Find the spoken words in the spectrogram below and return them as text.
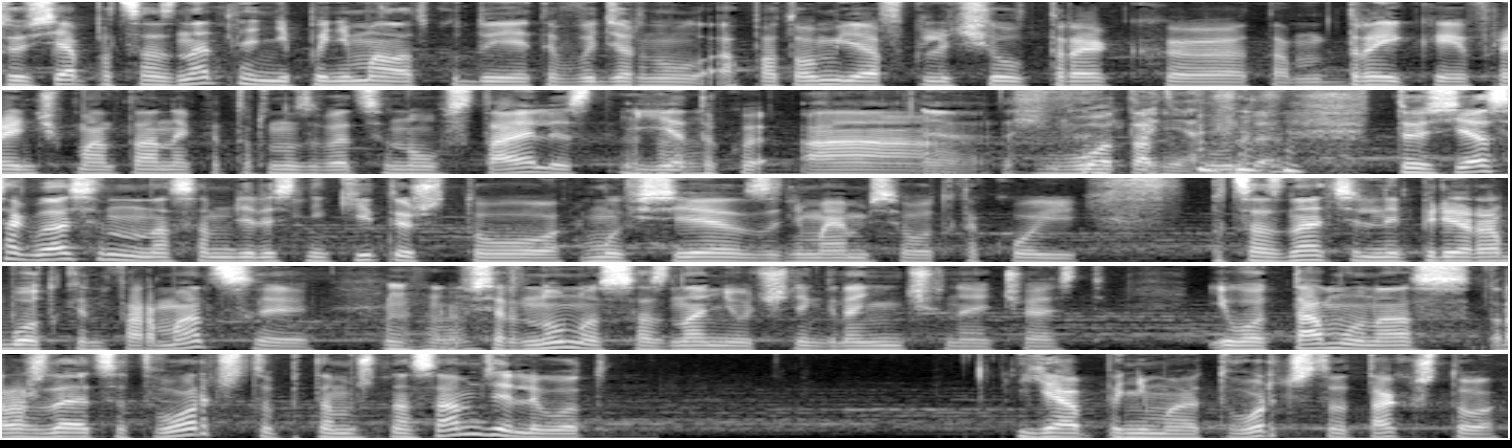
То есть я подсознательно не понимал, откуда я это выдернул, а потом я включил трек э, там Дрейка и Френч Монтана, который называется No Stylist, uh-huh. и я такой, а, yeah. вот откуда. То есть я согласен, на самом деле, с Никитой, что мы все занимаемся вот такой подсознательной переработкой информации, uh-huh. а все равно у нас сознание очень ограниченная часть. И вот там у нас рождается творчество, потому что на самом деле вот я понимаю творчество так, что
